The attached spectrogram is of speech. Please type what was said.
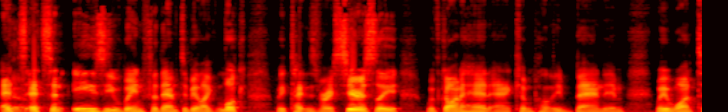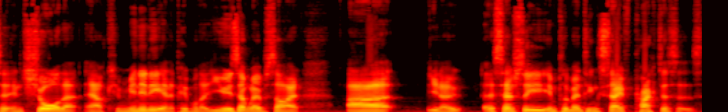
it's Yeah. it's an easy win for them to be like, look, we take this very seriously. We've gone ahead and completely banned him. We want to ensure that our community and the people that use our website are, you know, essentially implementing safe practices.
